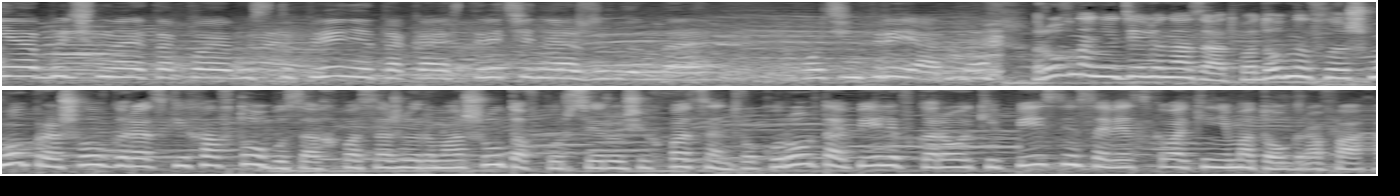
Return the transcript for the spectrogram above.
Необычное такое выступление, такая встреча неожиданная. Очень приятно. Ровно неделю назад подобный флешмоб прошел в городских автобусах. Пассажиры маршрутов, курсирующих по центру курорта, пели в караоке песни советского кинематографа.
